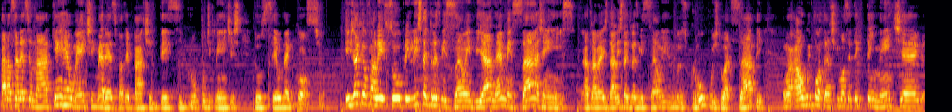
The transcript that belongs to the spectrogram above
para selecionar quem realmente merece fazer parte desse grupo de clientes do seu negócio. E já que eu falei sobre lista de transmissão, enviar né, mensagens através da lista de transmissão e nos grupos do WhatsApp, algo importante que você tem que ter em mente é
